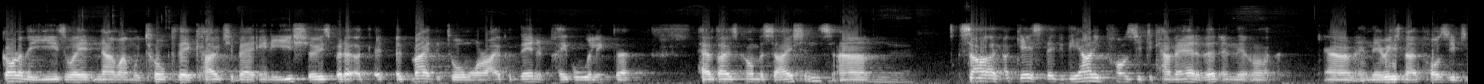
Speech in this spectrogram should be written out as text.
gone are the years where no one would talk to their coach about any issues, but it, it, it made the door more open then, and people willing to have those conversations. Um, yeah. So I, I guess the, the, only positive to come out of it, and there, um, and there is no positives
